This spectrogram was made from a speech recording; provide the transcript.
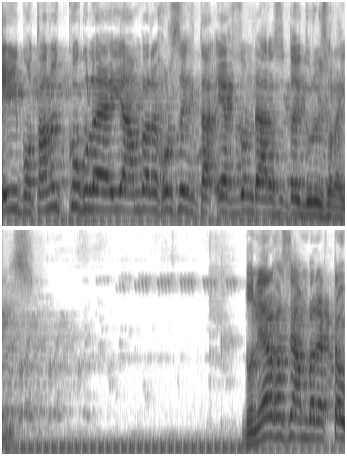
এই মতানৈক্যগুলো এই আমরা করছে কি তা একজন আর আছে তাই দূরে সরাই দিস দুনিয়ার কাছে আমরা একটাও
